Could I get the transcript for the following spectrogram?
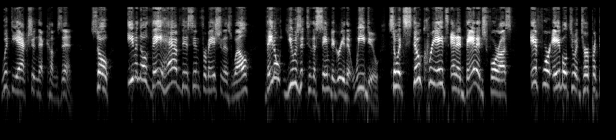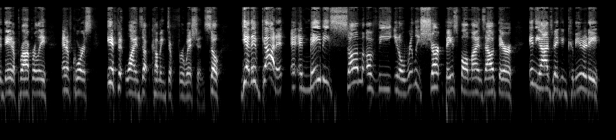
with the action that comes in. So even though they have this information as well, they don't use it to the same degree that we do. So it still creates an advantage for us if we're able to interpret the data properly. And of course, if it winds up coming to fruition. So, yeah, they've got it. And maybe some of the, you know, really sharp baseball minds out there in the odds making community,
